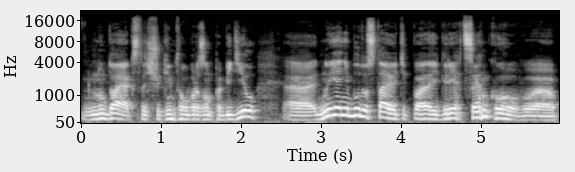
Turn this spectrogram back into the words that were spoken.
Ну да, я, кстати, еще каким-то образом победил. Э, Ну, я не буду ставить по игре оценку в,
